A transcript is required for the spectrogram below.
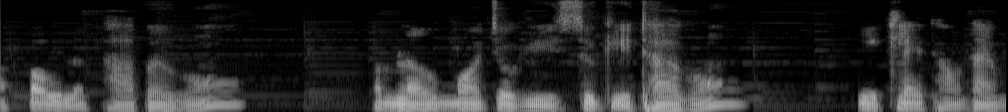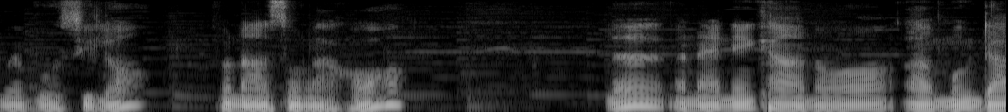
အပေါလဖားပကွန်အမလုံးမော်ချိုကီစုကီထားကွန်ဒီကလက်ထောင်းထိုင်မွေးဘူးစီလောဆွနာဆွန်လာခေါ်လဲအနိုင်နေခါနော်အမုန်တာ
